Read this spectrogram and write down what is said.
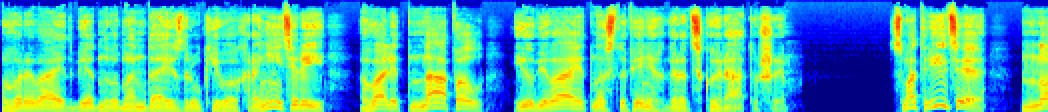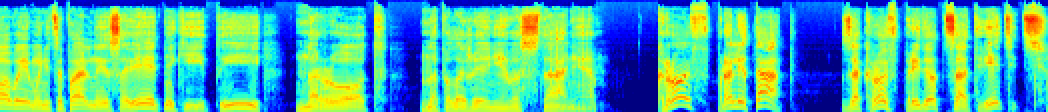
вырывает бедного Манда из рук его охранителей, валит на пол и убивает на ступенях городской ратуши. Смотрите, новые муниципальные советники и ты, народ, на положение восстания. Кровь пролита, за кровь придется ответить.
